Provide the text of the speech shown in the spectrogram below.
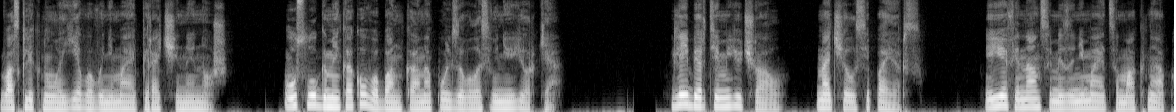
воскликнула Ева, вынимая перочинный нож. Услугами какого банка она пользовалась в Нью-Йорке? Liberty Mutual, на Челси Пайерс. Ее финансами занимается Макнаб.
